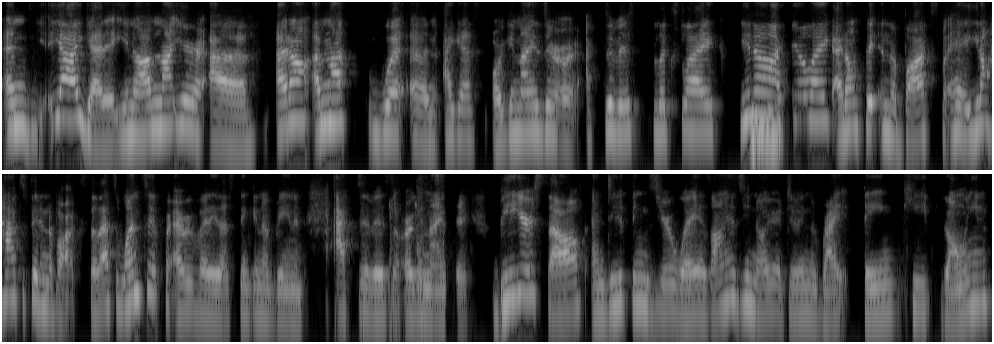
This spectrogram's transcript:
and yeah, I get it. You know, I'm not your uh, I don't I'm not what an I guess organizer or activist looks like. You know, mm-hmm. I feel like I don't fit in the box, but hey, you don't have to fit in the box. So that's one tip for everybody that's thinking of being an activist or organizer. Be yourself and do things your way. As long as you know you're doing the right thing, keep going.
